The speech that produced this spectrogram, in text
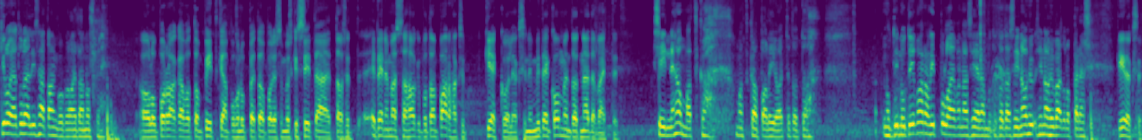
kiloja tulee lisää tankoa, kun aletaan nostelemaan. Oulun porakaivot on pitkään puhunut Petopodissa myöskin sitä, että olisit etenemässä Haukiputaan parhaaksi kiekkoilijaksi, niin miten kommentoit näitä väitteitä? Sinnehän on matkaa, matkaa paljon, että tota, nuti, nuti vara lippulaivana siellä, mutta tota, siinä, on, siinä on hyvä tulla perässä. Kiitoksia.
